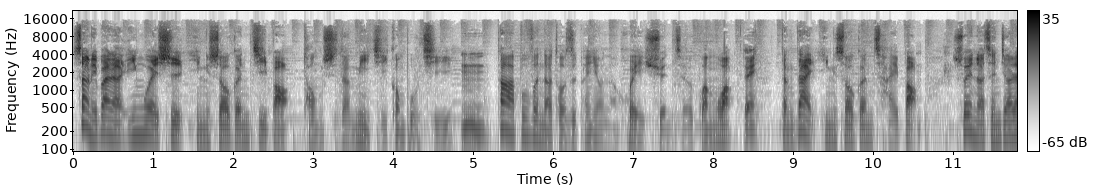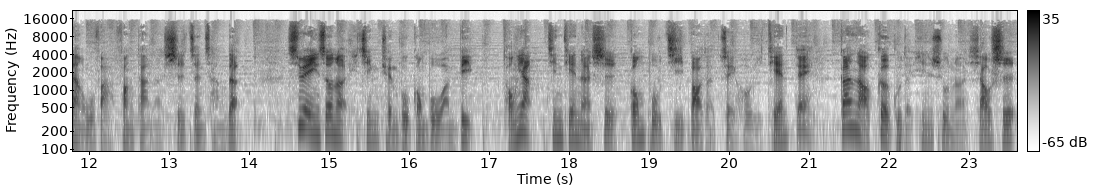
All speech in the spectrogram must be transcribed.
上礼拜呢，因为是营收跟季报同时的密集公布期，嗯，大部分的投资朋友呢会选择观望，对，等待营收跟财报，所以呢，成交量无法放大呢是正常的。四月营收呢已经全部公布完毕，同样今天呢是公布季报的最后一天，对，干扰个股的因素呢消失。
